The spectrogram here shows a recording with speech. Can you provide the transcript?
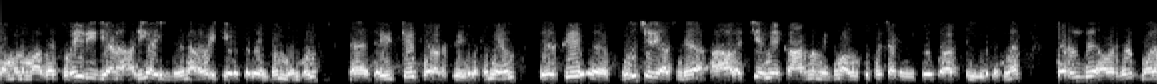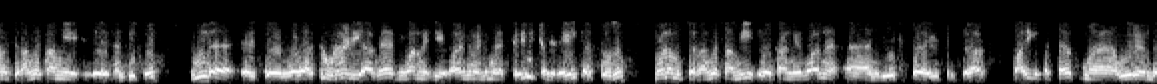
சம்பந்தமாக துறை ரீதியான அதிகாரிகள் மீது நடவடிக்கை எடுக்க வேண்டும் என்றும் தெரிவித்து போராட்டத்தில் ஈடுபட்ட மேலும் இதற்கு புதுச்சேரி அரசுடைய அலட்சியமே காரணம் என்றும் அவர் குற்றச்சாட்டு வைத்து போராட்டத்தில் ஈடுபட்டனர். தொடர்ந்து அவர்கள் முதலமைச்சர் ரங்கசாமியை சந்தித்து இந்த விவகாரத்தில் உடனடியாக நிவாரண நிதியை வழங்க வேண்டும் என தெரிவித்த நிலையில் தற்போது முதலமைச்சர் ரங்கசாமி இதற்கான நிவாரண அஹ், நிதியை பாதிக்கப்பட்ட உயிரிழந்த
